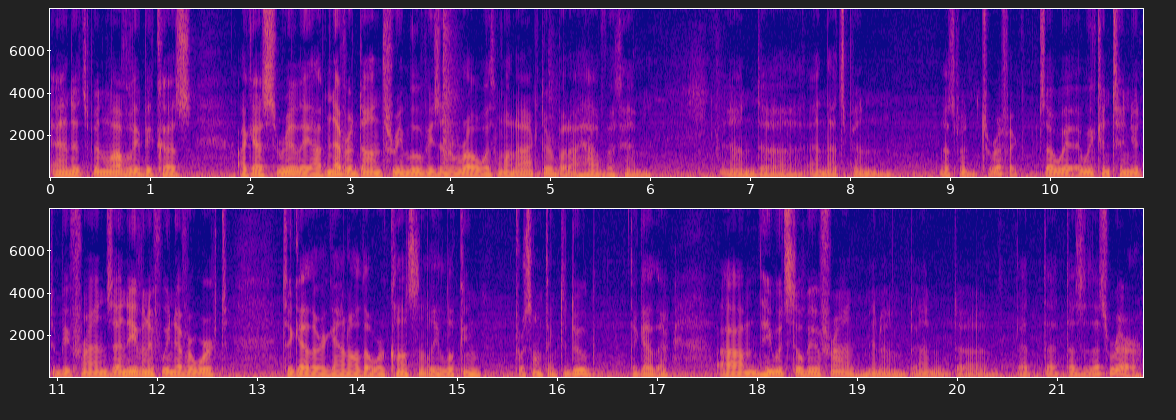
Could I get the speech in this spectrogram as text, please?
and it's been lovely because. I guess really, I've never done three movies in a row with one actor, but I have with him, and uh, and that's been that's been terrific. So we we continue to be friends, and even if we never worked together again, although we're constantly looking for something to do together, um, he would still be a friend, you know, and uh, that that does that's rare.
